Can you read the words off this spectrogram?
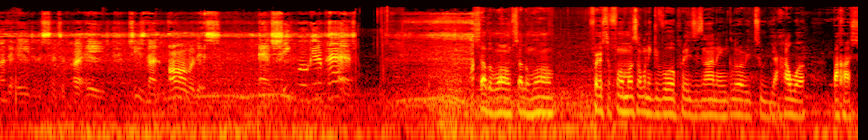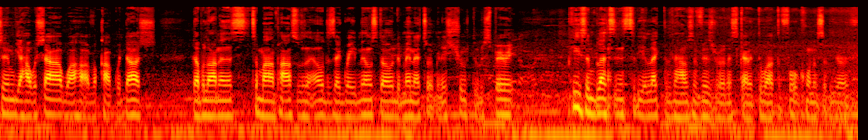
underage in the sense of her age. She's done all of this, and she will get a pass. Shalom, shalom. First and foremost, I want to give all praises, honor, and glory to Yahweh, Bahashim, Yahweh Shah, Waha Rakakwadash. Double honors to my apostles and elders at Great Millstone, the men that taught me this truth through the Spirit. Peace and blessings to the elect of the house of Israel that's scattered throughout the four corners of the earth.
